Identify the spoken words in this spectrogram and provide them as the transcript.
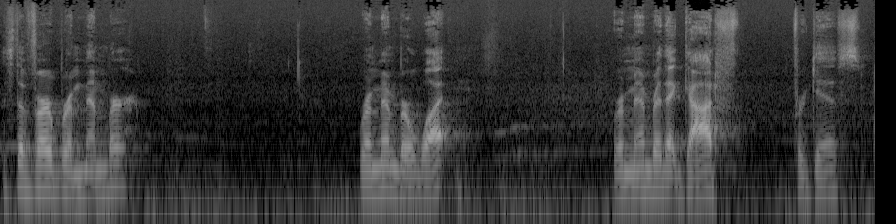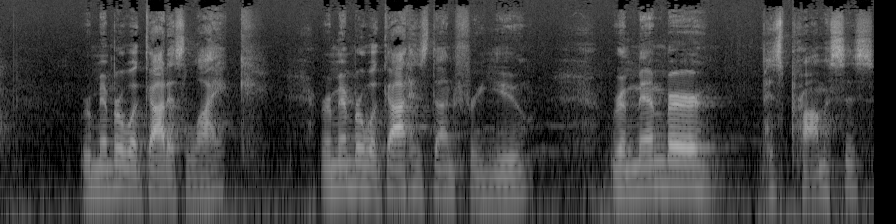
It's the verb remember. Remember what? Remember that God forgives. Remember what God is like. Remember what God has done for you. Remember his promises.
